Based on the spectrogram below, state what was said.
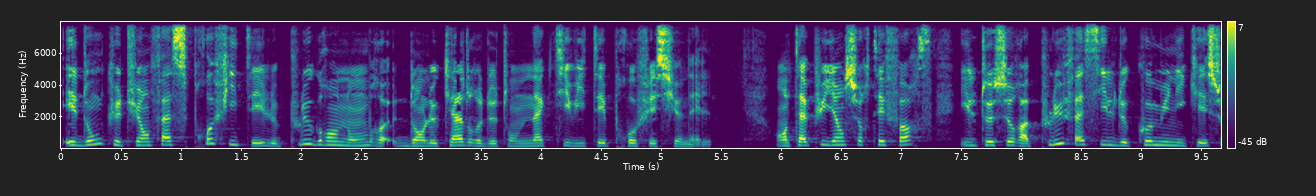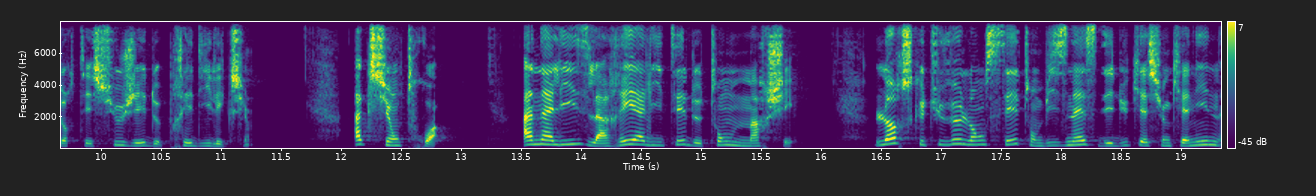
et donc que tu en fasses profiter le plus grand nombre dans le cadre de ton activité professionnelle. En t'appuyant sur tes forces, il te sera plus facile de communiquer sur tes sujets de prédilection. Action 3. Analyse la réalité de ton marché. Lorsque tu veux lancer ton business d'éducation canine,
